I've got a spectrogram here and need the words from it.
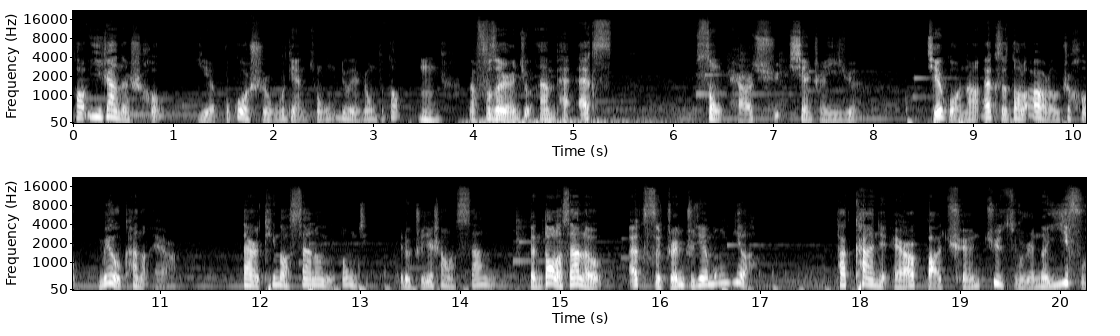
到驿站的时候，也不过是五点钟、六点钟不到。嗯，那负责人就安排 X 送 L 去县城医院。结果呢，X 到了二楼之后没有看到 L，但是听到三楼有动静，他就直接上了三楼。等到了三楼，X 人直接懵逼了，他看见 L 把全剧组人的衣服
